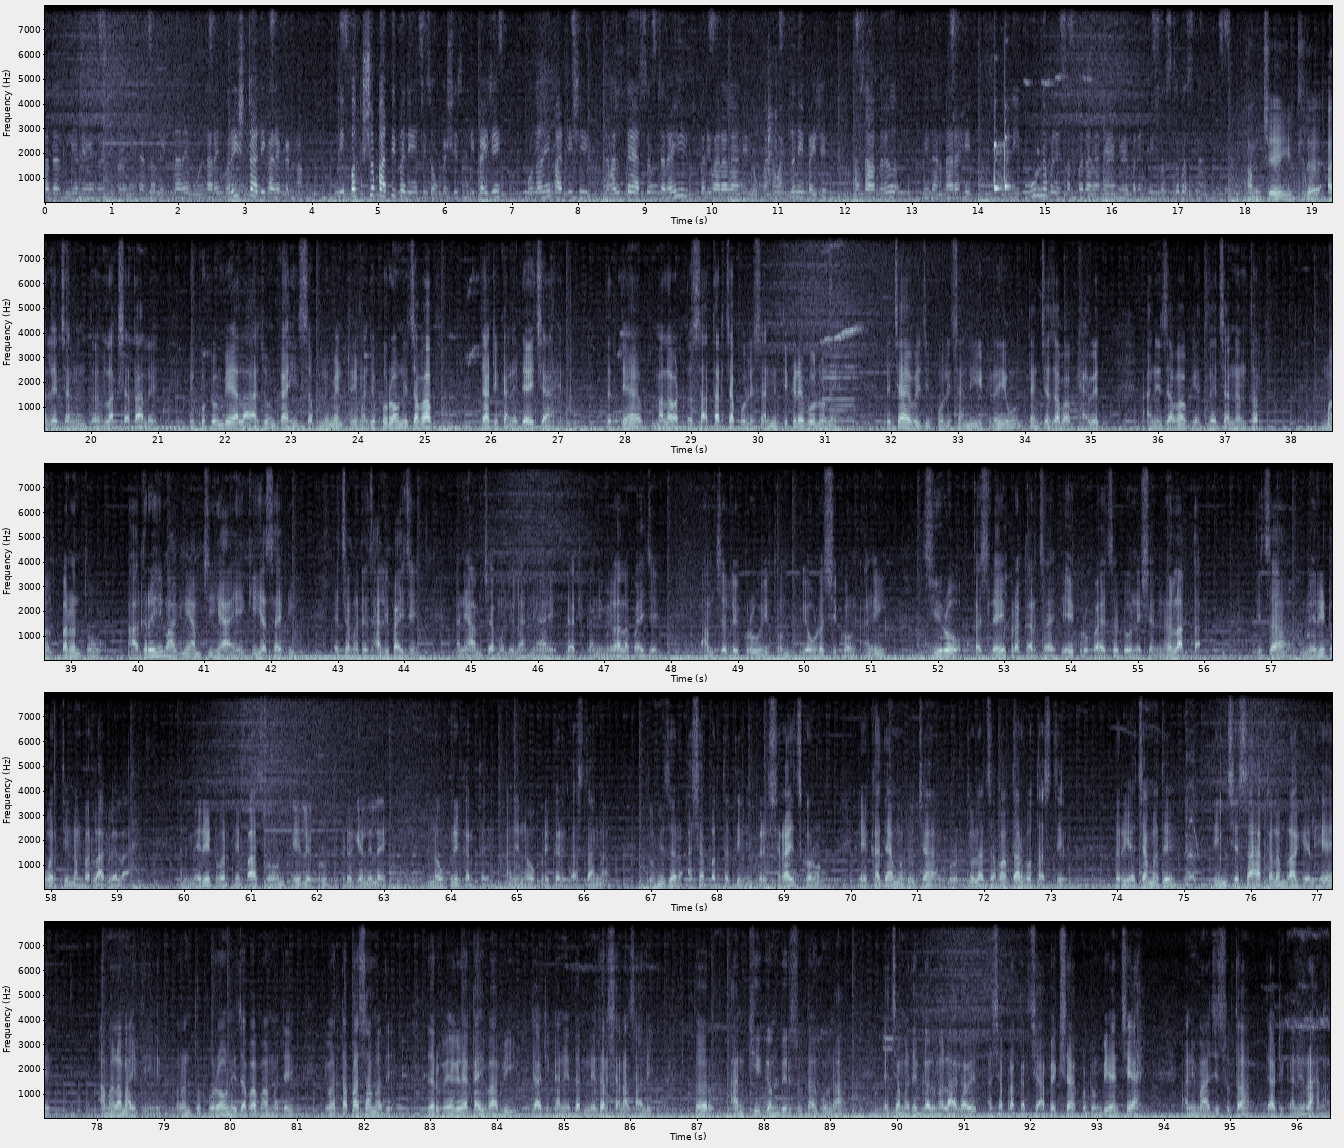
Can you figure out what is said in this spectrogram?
आदरणीय देवेंद्रजी फडणवीस यांना भेटणार आहे बोलणार आहे वरिष्ठ अधिकाऱ्याकडनं. निपक्षपातीपणे याची चौकशी झाली पाहिजे. कोणाही पाठीशी घालतंय असं जराही परिवाराला आणि लोकांना वाटलं नाही पाहिजे असा आग्रह मी धरणार आहे. पूर्णपणे संपदाला न्याय मिळेपर्यंत मी स्वस्थ बसणार. आमचे इथलं आल्याच्यानंतर लक्षात आलं की कुटुंबियाला अजून काही सप्लिमेंटरी म्हणजे पुरवणी जबाब त्या ठिकाणी द्यायचे आहेत. तर त्या मला वाटतं सातारच्या पोलिसांनी तिकडे बोलू नये. त्याच्याऐवजी पोलिसांनी इकडे येऊन त्यांचे जबाब घ्यावेत आणि जबाब घेतल्याच्या नंतर मग परंतु आग्रही मागणी आमची ही आहे की एस आय टी याच्यामध्ये झाली पाहिजे. आणि आमच्या मुलीला न्याय त्या ठिकाणी मिळाला पाहिजे. आमचं लेकरू इथून एवढं शिकून आणि झिरो कसल्याही प्रकारचा एक रुपयाचं डोनेशन न लागता तिचा मेरिटवरती नंबर लागलेला आहे. आणि मेरिटवरती पास होऊन ते लेकरू तिकडं गेलेलं आहे. नोकरी करतं आहे आणि नोकरी करीत असताना तुम्ही जर अशा पद्धतीने प्रेशराईज करून एखाद्या मुलीच्या मृत्यूला जबाबदार होत असतील तर याच्यामध्ये तीनशे सहा कलम लागेल हे आम्हाला माहिती आहे. परंतु पुरवणी जबाबामध्ये किंवा तपासामध्ये जर वेगळ्या काही बाबी त्या ठिकाणी दर निदर्शनास आली तर आणखी गंभीरसुद्धा गुन्हा याच्यामध्ये कलम लागावेत अशा प्रकारची अपेक्षा कुटुंबियांची आहे आणि माझीसुद्धा त्या ठिकाणी राहणार.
